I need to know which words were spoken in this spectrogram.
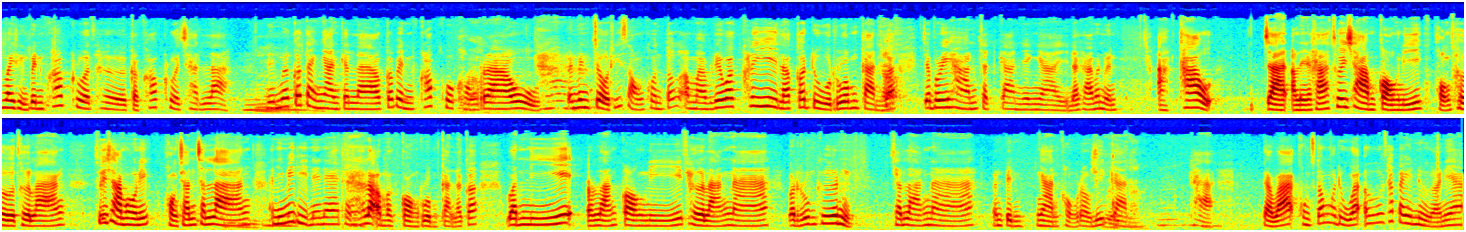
ทำไมถึงเป็นครอบครัวเธอกับครอบครัวฉันล่ะอืมในเมื่อก็แต่งงานกันแล้วก็เป็นครอบครัวของเราค่ะมันเป็นโจทย์ที่สองคนต้องเอามาเรียกว่าคลี่แล้วก็ดูร่วมกันครับว่าจะบริหารจัดการยังไงนะคะ มันเหมือนอะข้าวจานอะไรนะคะถ้วยชามกองนี้ของเธอเธอล้างถ้วยชามกองนี้ของฉันฉันล้าง อันนี้ไม่ดีแน่ๆแต่ถ้าเราเอามากองรวมกัน แล้วก็วันนี้เราล้างกองนี้ เธอล้างนะ วันรุ่งขึ้นฉันล้างนะ มันเป็นงานของเราด้วยกันค่ะ แต่ว่าคงจะต้องมาดูว่าเออถ้าไปเหนือเนี่ย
